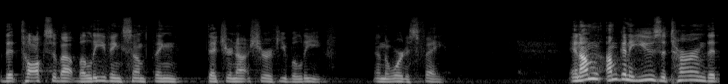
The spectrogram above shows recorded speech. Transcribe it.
that talks about believing something that you're not sure if you believe. And the word is faith. And I'm, I'm going to use a term that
